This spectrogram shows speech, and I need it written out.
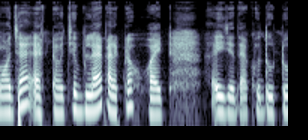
মজা, একটা হচ্ছে ব্ল্যাক আর একটা হোয়াইট এই যে দেখো দুটো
